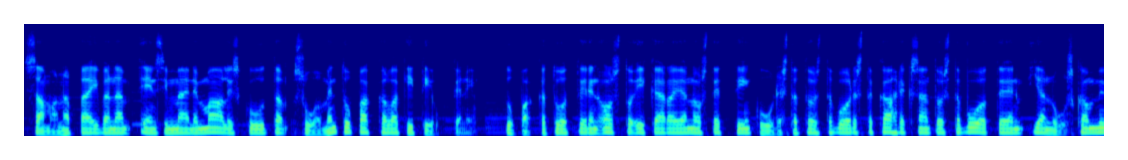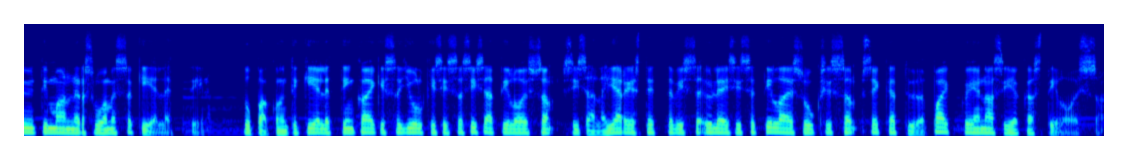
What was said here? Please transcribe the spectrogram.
Samana päivänä ensimmäinen maaliskuuta Suomen tupakkalaki tiukkeni. Tupakkatuotteiden ostoikäraja nostettiin 16 vuodesta 18 vuoteen ja nuuskan myynti Manner-Suomessa kiellettiin. Tupakointi kiellettiin kaikissa julkisissa sisätiloissa, sisällä järjestettävissä yleisissä tilaisuuksissa sekä työpaikkojen asiakastiloissa.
